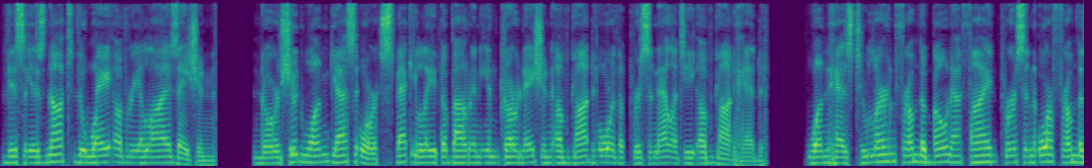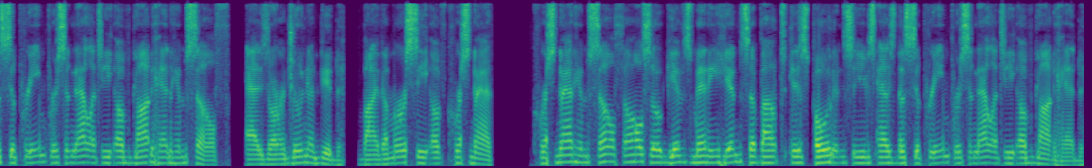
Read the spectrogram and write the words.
This is not the way of realization. Nor should one guess or speculate about an incarnation of God or the personality of Godhead. One has to learn from the bona fide person or from the Supreme Personality of Godhead Himself, as Arjuna did, by the mercy of Krishna. Krishna himself also gives many hints about his potencies as the Supreme Personality of Godhead.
